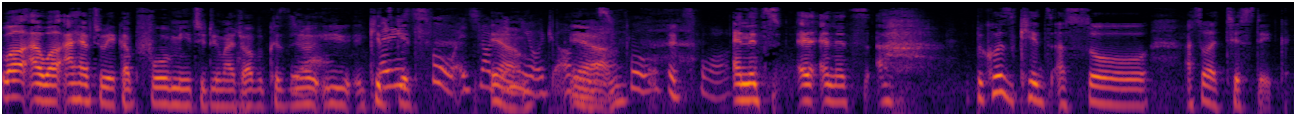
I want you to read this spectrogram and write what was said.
Well, I, well, I have to wake up for me to do my job because, you know, you, kids but get, it's for. It's not Yeah. in your job. Yeah. It's for. It's for. and it's, and and it's, uh, because kids are so, are so artistic.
